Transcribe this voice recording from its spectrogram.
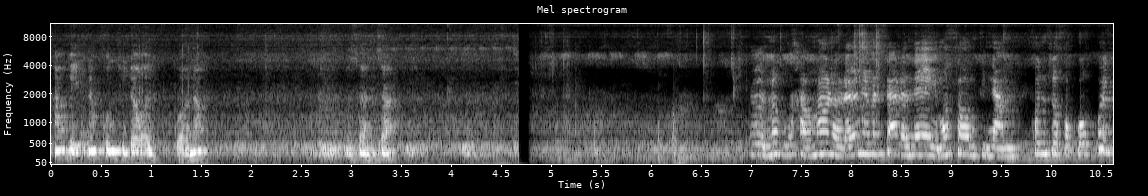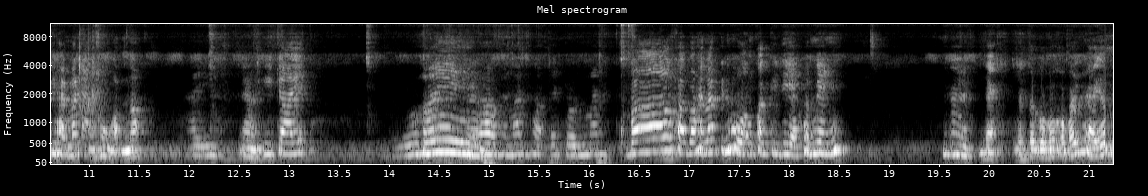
เอาเห็ดน้ำคุณที่ดอยกว่าเนาะมาสั่นจ้ะ เออนกเขามาแล้วแล้วเนี่ยมันซาล้วแน่อย่ามาซ้อมกินน้ำคนสกปรกเพื่อที่ให้มันหนังห่วงเนาะไอ้อย่างอีจ้อยเฮ้ยเอาให้มันถอดได้ตนมันบ่คอยบอกให้มันเป็นห่วงคอยกินเดียคอยเหม็นอืม nè người ta có có bánh này không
